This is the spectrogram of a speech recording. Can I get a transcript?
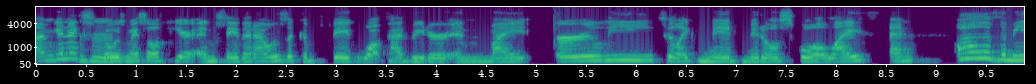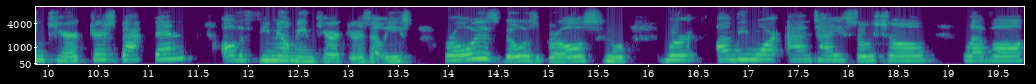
I'm gonna mm-hmm. expose mm-hmm. myself here and say that I was like a big Wattpad reader in my early to like mid middle school life. And all of the main characters back then, all the female main characters at least, were always those girls who were on the more antisocial level.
